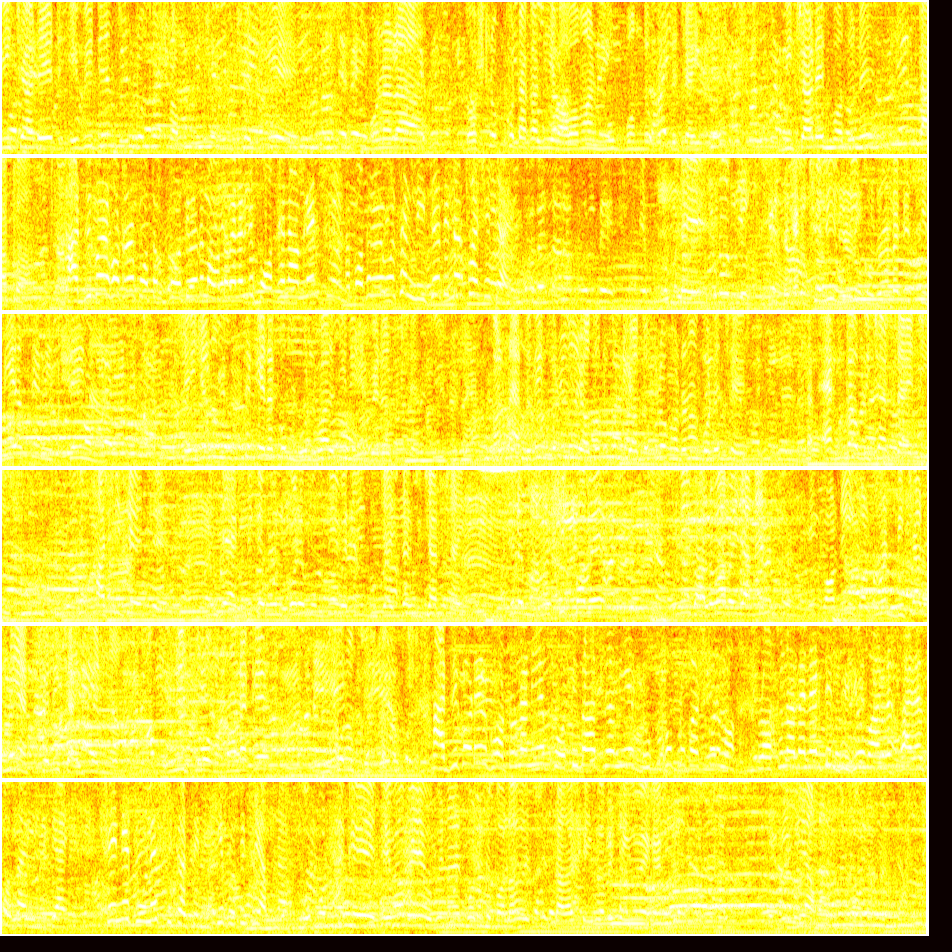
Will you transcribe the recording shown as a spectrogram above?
বিচারের এভিডেন্সগুলোকে সব কিছু মুছে দিয়ে ওনারা দশ লক্ষ টাকা দিয়ে বাবা মার মুখ বন্ধ করতে চাইছে। বিচারের বদলে টাকা। আর্যিকর ঘটনার প্রতিবাদে মমতা ব্যানার্জি পথে নামলেন। আর পথে নেমে বলছেন নির্যাতিতার ফাঁসি চাই। তারা বলবে যে মানে অ্যাকচুয়ালি উনি ঘটনাটাকে সিরিয়াসলি নিচ্ছেই না। সেই জন্য মুখ থেকে এরকম ভুলভাল জিনিস বেরোচ্ছে। কারণ এতদিন পর্যন্ত যতটুকু যতগুলো ঘটনা ঘটেছে একটাও বিচার দেয়নি। ফাঁসি চেয়েছে। কিন্তু একদিকে ভুল করে মুখ দিয়ে বেরিয়ে বিচারিতার বিচার চাই। আসলে মানসিকভাবে উনি ভালোভাবে জানেন এই ঘটনার বিচার উনি অ্যাকচুয়ালি চাইছেন না। উনি পুরো ঘটনাটাকে লুকোনোর চেষ্টা করছেন। আজিকরের ঘটনা নিয়ে প্রতিবাদ জানিয়ে দুঃখ প্রকাশ করে রচনা ব্যানার্জির ভিডিও ভাইরাল সোশ্যাল মিডিয়ায়। সেই নিয়ে ট্রোলের শিকার তিনি। কি প্রতিক্রিয়া আপনার? উপর থেকে যেভাবে অভিনয় করতে বলা হয়েছে তারা সেইভাবে করছে আমার কিছু।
